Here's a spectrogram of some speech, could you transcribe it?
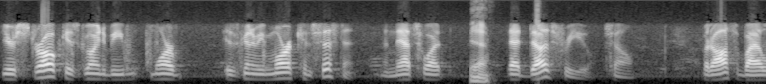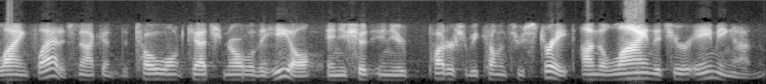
your stroke is going to be more is going to be more consistent, and that's what yeah. that does for you. So, but also by lying flat, it's not going the toe won't catch, nor will the heel, and you should and your putter should be coming through straight on the line that you're aiming on.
